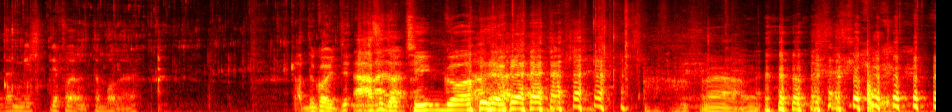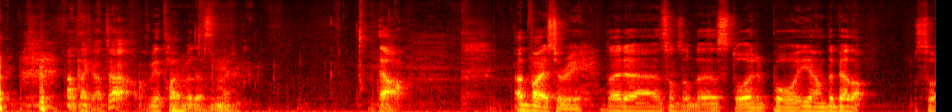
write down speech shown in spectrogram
Det er mildt i forhold til både Ja, du går ikke Jeg sitter og tygger og gjør det. Jeg tenker at ja, vi tar med det som er Ja. Advisory. Det er sånn som det står på IMDb, da, så,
